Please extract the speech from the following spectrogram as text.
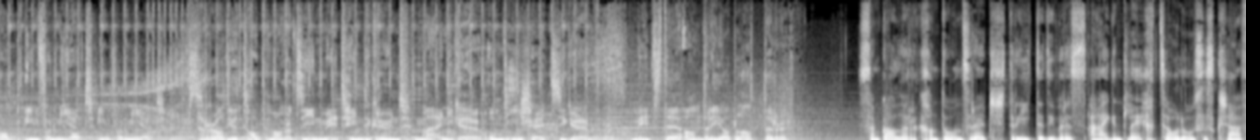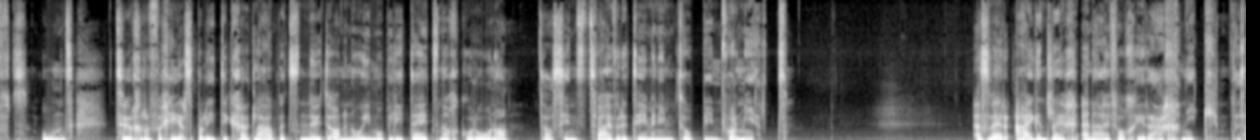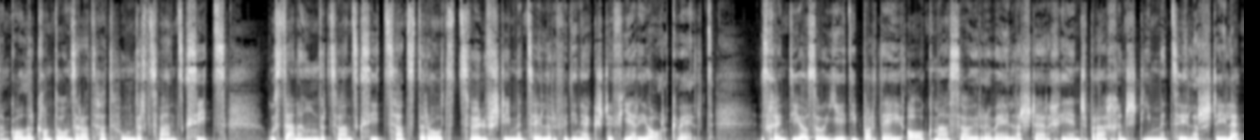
Top informiert. informiert. Das Radio Top Magazin mit Hintergrund, Meinungen und Einschätzungen mit der Andrea Blatter. St. Galler Kantonsrat streitet über ein eigentlich zahlloses Geschäft und Zürcher Verkehrspolitiker glauben nicht an eine neue Mobilität nach Corona. Das sind zwei von den Themen im Top informiert. Es wäre eigentlich eine einfache Rechnung. Der St. Galler Kantonsrat hat 120 Sitze. Aus diesen 120 Sitzen hat der Rat zwölf Stimmenzähler für die nächsten vier Jahre gewählt. Es könnte also jede Partei angemessen an ihrer Wählerstärke entsprechend Stimmenzähler stellen.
